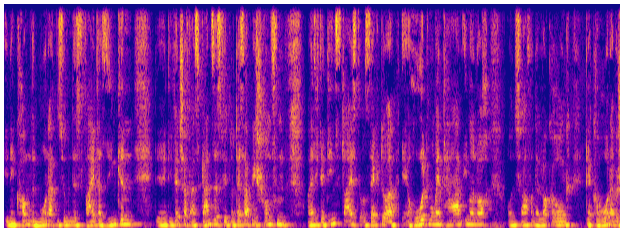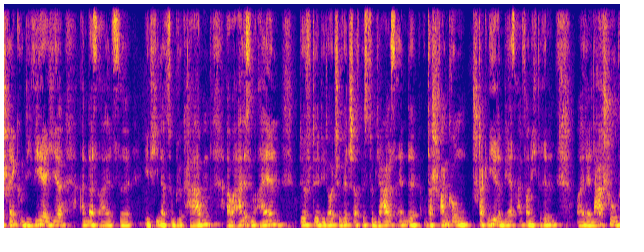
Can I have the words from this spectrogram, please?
in den kommenden Monaten zumindest weiter sinken. Die, Wirtschaft als Ganzes wird nur deshalb nicht schrumpfen, weil sich der Dienstleistungssektor erholt momentan immer noch und zwar von der Lockerung der Corona-Beschränkung, die wir hier anders als äh, in China zum Glück haben. Aber alles in allem dürfte die deutsche Wirtschaft bis zum Jahresende unter Schwankungen stagnieren. Mehr ist einfach nicht drin, weil der Nachschub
